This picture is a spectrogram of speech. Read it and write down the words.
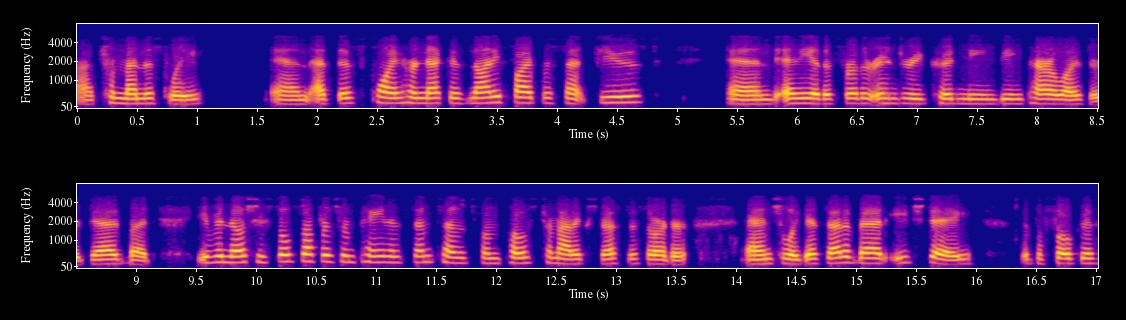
uh, tremendously. And at this point, her neck is 95% fused, and any other further injury could mean being paralyzed or dead. But even though she still suffers from pain and symptoms from post traumatic stress disorder, Angela gets out of bed each day with the focus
